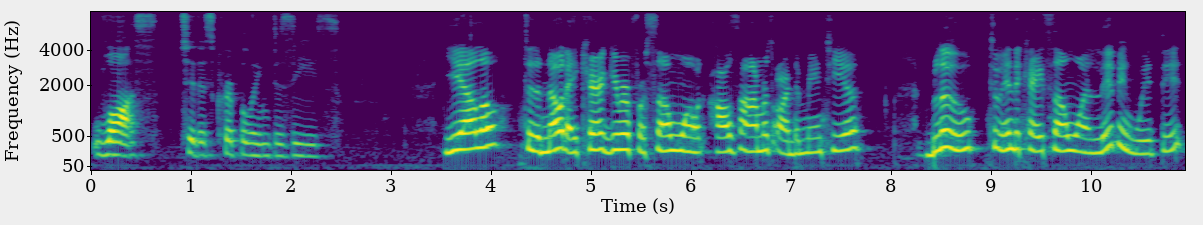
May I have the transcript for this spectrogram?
lost to this crippling disease. Yellow to denote a caregiver for someone with Alzheimer's or dementia. Blue to indicate someone living with it.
